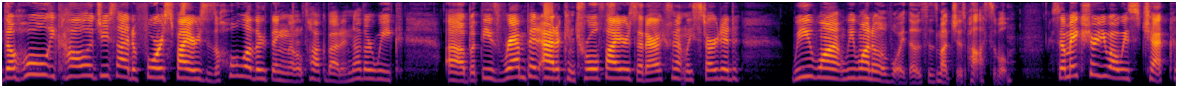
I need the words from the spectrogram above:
The whole ecology side of forest fires is a whole other thing that I'll talk about another week. Uh, but these rampant, out of control fires that are accidentally started, we want we want to avoid those as much as possible. So make sure you always check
